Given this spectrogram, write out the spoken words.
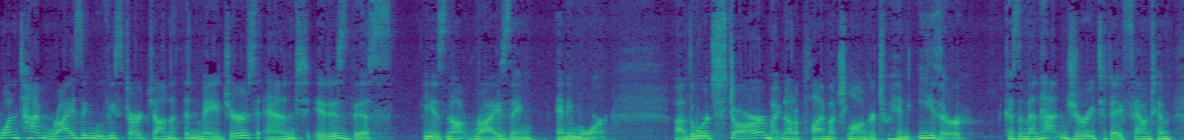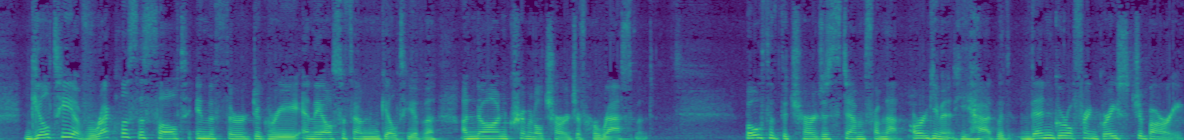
One time rising movie star Jonathan Majors, and it is this he is not rising anymore. Uh, the word star might not apply much longer to him either, because the Manhattan jury today found him guilty of reckless assault in the third degree, and they also found him guilty of a, a non criminal charge of harassment. Both of the charges stem from that argument he had with then girlfriend Grace Jabbari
